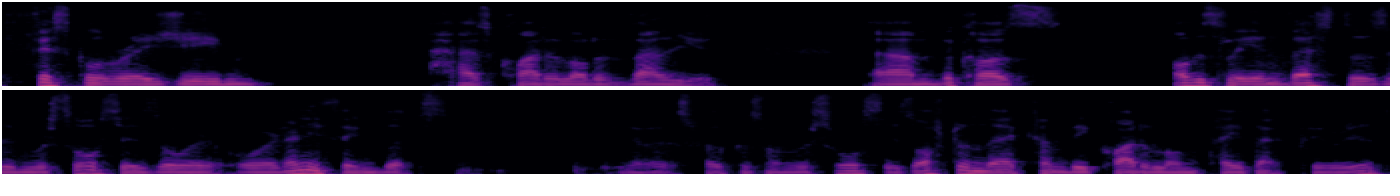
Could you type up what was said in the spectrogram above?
fiscal regime has quite a lot of value um, because obviously investors in resources or, or in anything but you know let's focus on resources often there can be quite a long payback period.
